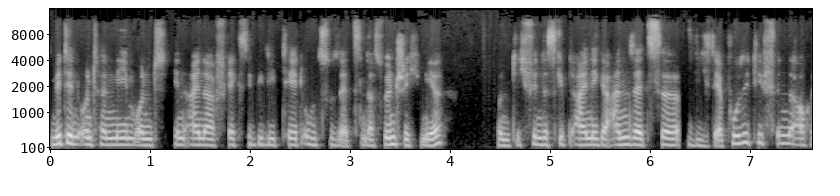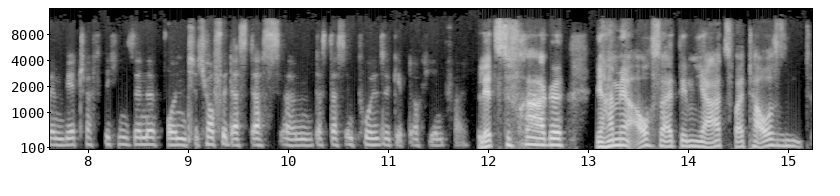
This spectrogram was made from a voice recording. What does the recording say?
mit den Unternehmen und in einer Flexibilität umzusetzen. Das wünsche ich mir. Und ich finde, es gibt einige Ansätze, die ich sehr positiv finde, auch im wirtschaftlichen Sinne. Und ich hoffe, dass das, ähm, dass das Impulse gibt, auf jeden Fall. Letzte Frage. Wir haben ja auch seit dem Jahr 2000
